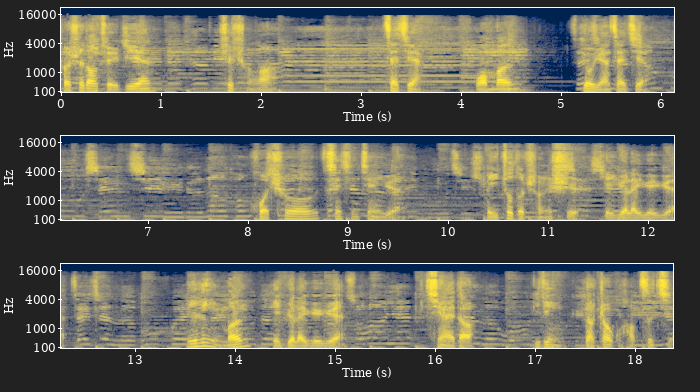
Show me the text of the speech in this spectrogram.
可是到嘴边，却成了再见，我们有缘再见。火车渐行渐远，离这座城市也越来越远，离你们也越来越远。亲爱的，一定要照顾好自己。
